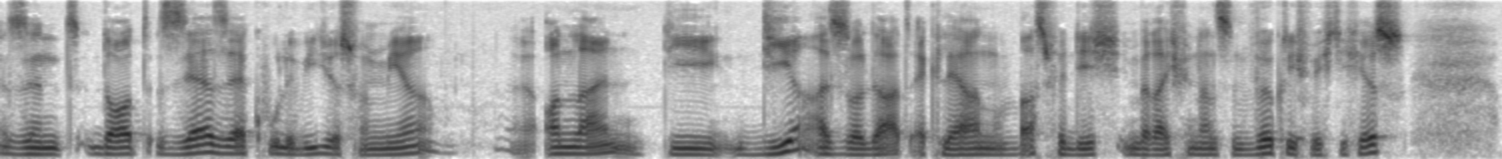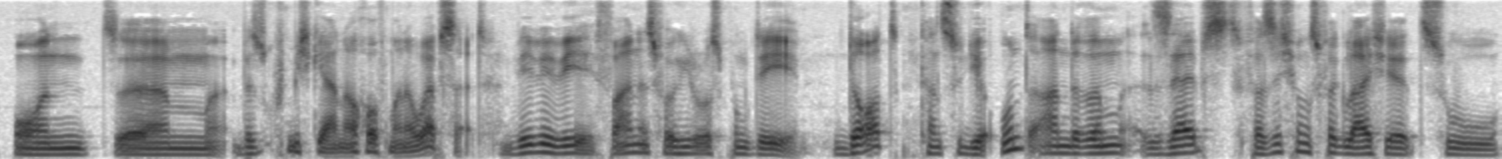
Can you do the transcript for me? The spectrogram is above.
sind dort sehr, sehr coole Videos von mir online, die dir als Soldat erklären, was für dich im Bereich Finanzen wirklich wichtig ist. Und ähm, besuch mich gerne auch auf meiner Website www.financeforheroes.de. Dort kannst du dir unter anderem selbst Versicherungsvergleiche zu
